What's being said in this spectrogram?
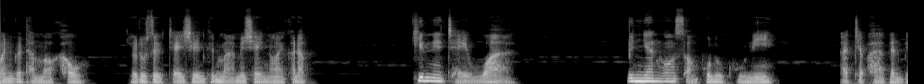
มันก็ทำเอาเขารู้สึกใจชื้นขึ้นมาไม่ใช่น้อยครับ คิดในใจว่า วิญญาณของสองผู้ลูกคู่นี้ อาจจะพากันไป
